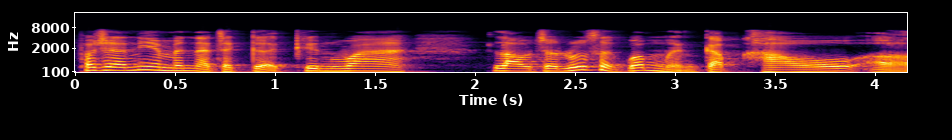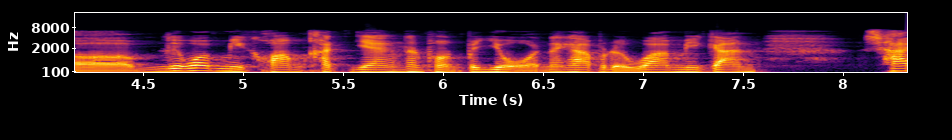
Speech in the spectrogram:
เพราะฉะนั้นเนี่ยมันอาจจะเกิดขึ้นว่า เราจะรู้สึกว่าเหมือนกับเขาเเรียกว่ามีความขัดแย้งทางผลประโยชน์นะครับ หรือว่ามีการ ใช้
